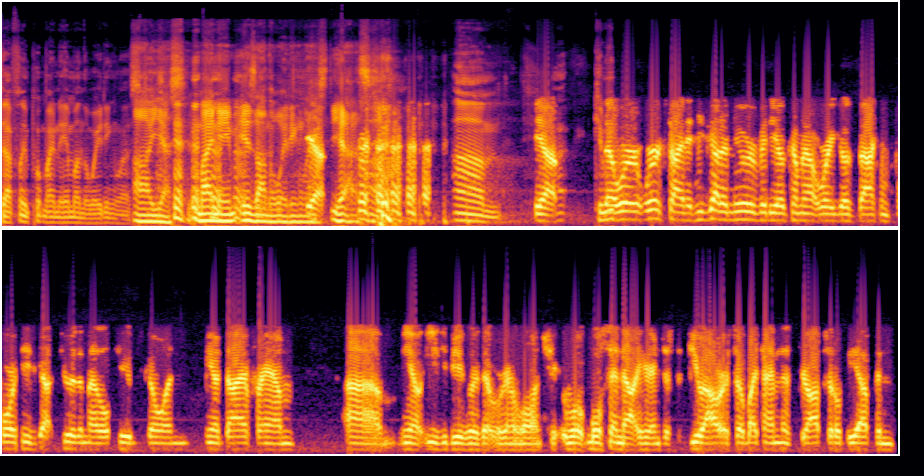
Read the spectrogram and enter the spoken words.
definitely put my name on the waiting list. Uh, yes, my name is on the waiting Yeah. list. Yes, um, Yeah. can no, we, we're we're excited. He's got a newer video coming out where he goes back and forth. He's got two of the metal tubes going, you know, diaphragm, um, you know, easy bugler that we're going to launch. We'll, we'll send out here in just a few hours. So by the time this drops, it'll be up and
